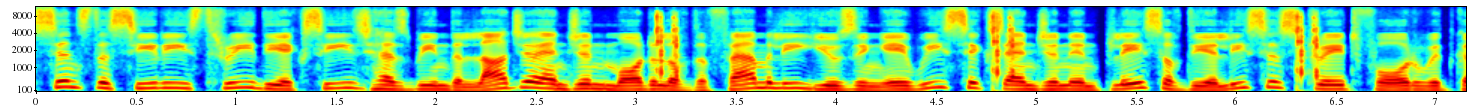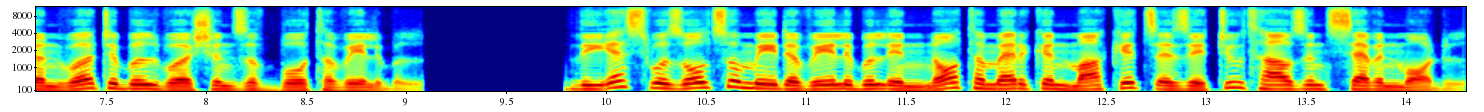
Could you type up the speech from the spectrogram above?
Since the Series 3 the Exige has been the larger engine model of the family using a V6 engine in place of the Elisa's straight 4 with convertible versions of both available. The S was also made available in North American markets as a 2007 model.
